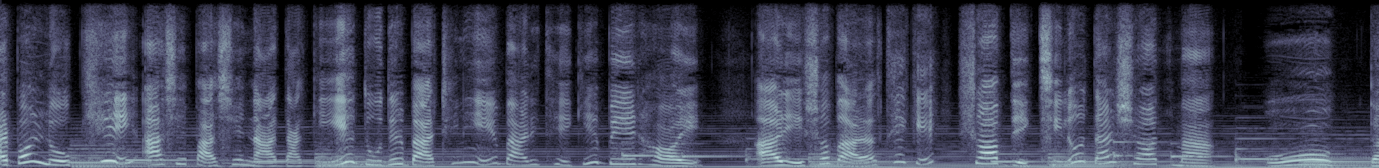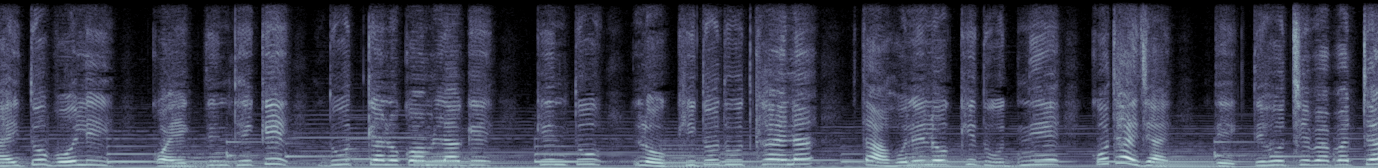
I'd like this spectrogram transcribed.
তারপর লক্ষ্মী আশেপাশে না তাকিয়ে দুধের বাটি নিয়ে বাড়ি থেকে বের হয়। আর এসব আড়াল থেকে সব দেখছিল তার সৎ মা। ও, তাই তো বলি, কয়েকদিন থেকে দুধ কেন কম লাগে? কিন্তু লক্ষ্মী তো দুধ খায় না, তাহলে লক্ষ্মী দুধ নিয়ে কোথায় যায়? দেখতে হচ্ছে ব্যাপারটা।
